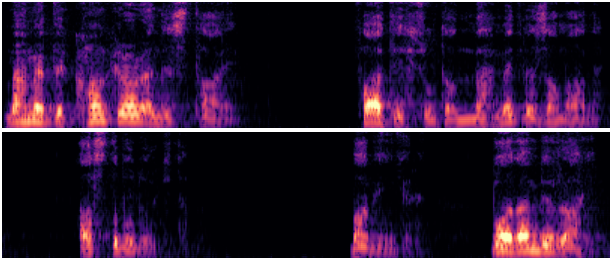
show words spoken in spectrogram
Mehmet the Conqueror and His Time, Fatih Sultan Mehmet ve Zamanı. Aslı budur kitabın. Babinger'in. Bu adam bir rahip, mi?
